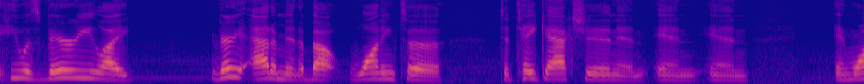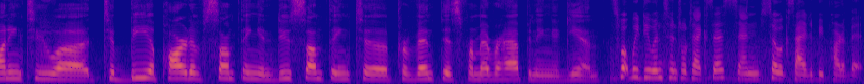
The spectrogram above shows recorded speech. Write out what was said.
He was very, like, very adamant about wanting to to take action and and and and wanting to uh, to be a part of something and do something to prevent this from ever happening again. It's what we do in Central Texas, and so excited to be part of it.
